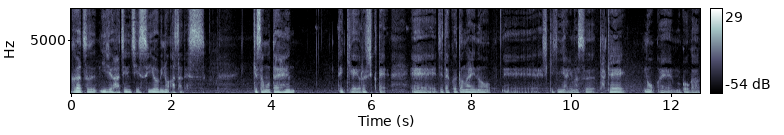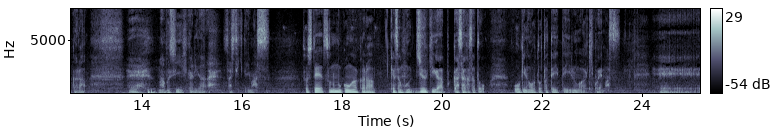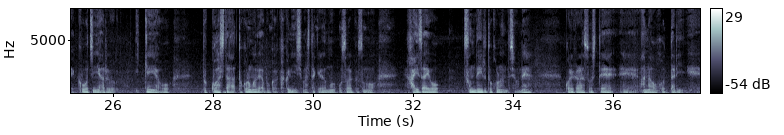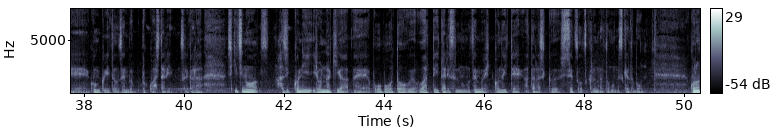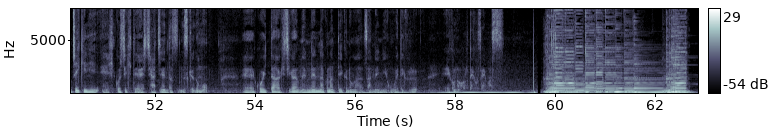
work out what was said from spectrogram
9月28日水曜日の朝です。今朝も大変天気がよろしくて、えー、自宅隣の、えー、敷地にあります竹の、えー、向こう側から、えー、眩しい光が差してきています。そしてその向こう側から今朝も重機がガサガサと大きな音を立てているのが聞こえます、えー、久保地にある一軒家をぶっ壊したところまでは僕は確認しましたけれどもおそらくその廃材を積んでいるところなんでしょうね。これからそして、えー、穴を掘ったり、えー、コンクリートを全部ぶっ壊したりそれから敷地の端っこにいろんな木が、えー、ぼうぼうと植わっていたりするのも全部引っこ抜いて新しく施設を作るんだと思うんですけれどもこの地域に引っ越してきて78年経つんですけれども、えー、こういった空き地が年々なくなっていくのが残念に思えてくる、この頃でございます。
